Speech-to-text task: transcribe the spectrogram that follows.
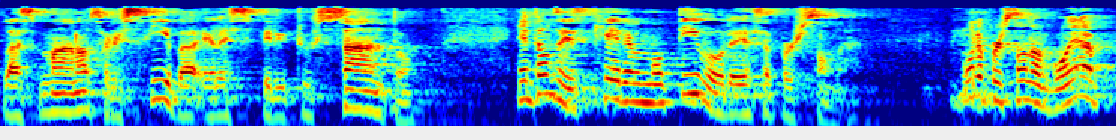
las manos reciba el Espíritu Santo. Entonces, ¿qué era el motivo de esa persona? Una persona buena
